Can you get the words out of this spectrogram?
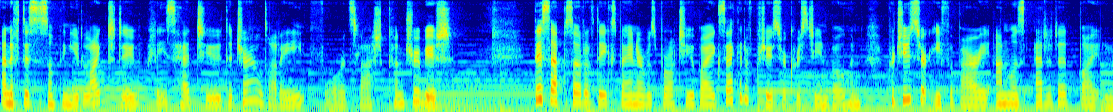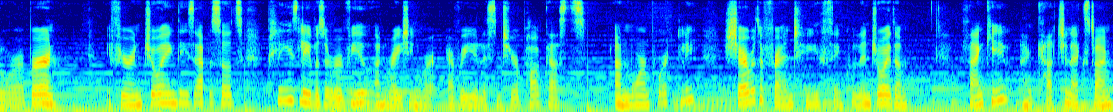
and if this is something you'd like to do, please head to thejournal.ie forward slash contribute. This episode of The Explainer was brought to you by executive producer Christine Bohan, producer Aoife Barry, and was edited by Laura Byrne. If you're enjoying these episodes, please leave us a review and rating wherever you listen to your podcasts. And more importantly, share with a friend who you think will enjoy them. Thank you and catch you next time.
